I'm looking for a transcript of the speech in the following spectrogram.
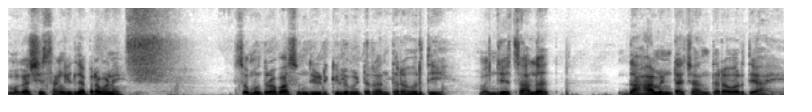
मगाशी सांगितल्याप्रमाणे समुद्रापासून दीड किलोमीटर अंतरावरती म्हणजे चालत दहा मिनिटाच्या अंतरावरती आहे.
